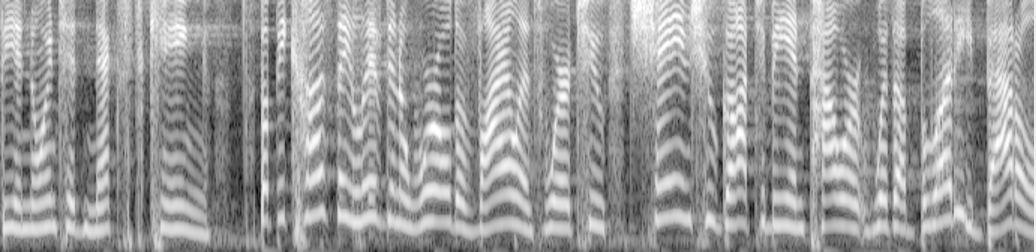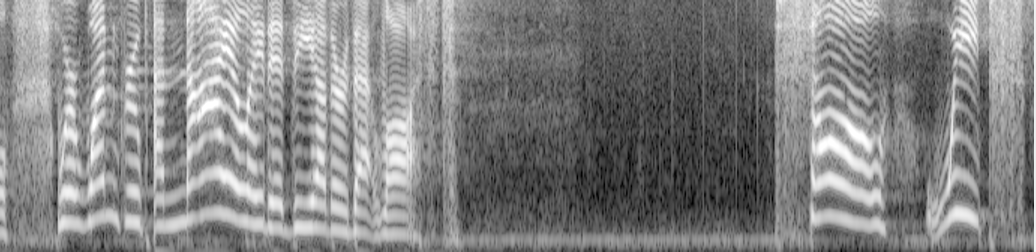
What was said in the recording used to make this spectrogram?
the anointed next king, but because they lived in a world of violence where to change who got to be in power was a bloody battle, where one group annihilated the other that lost. Saul weeps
